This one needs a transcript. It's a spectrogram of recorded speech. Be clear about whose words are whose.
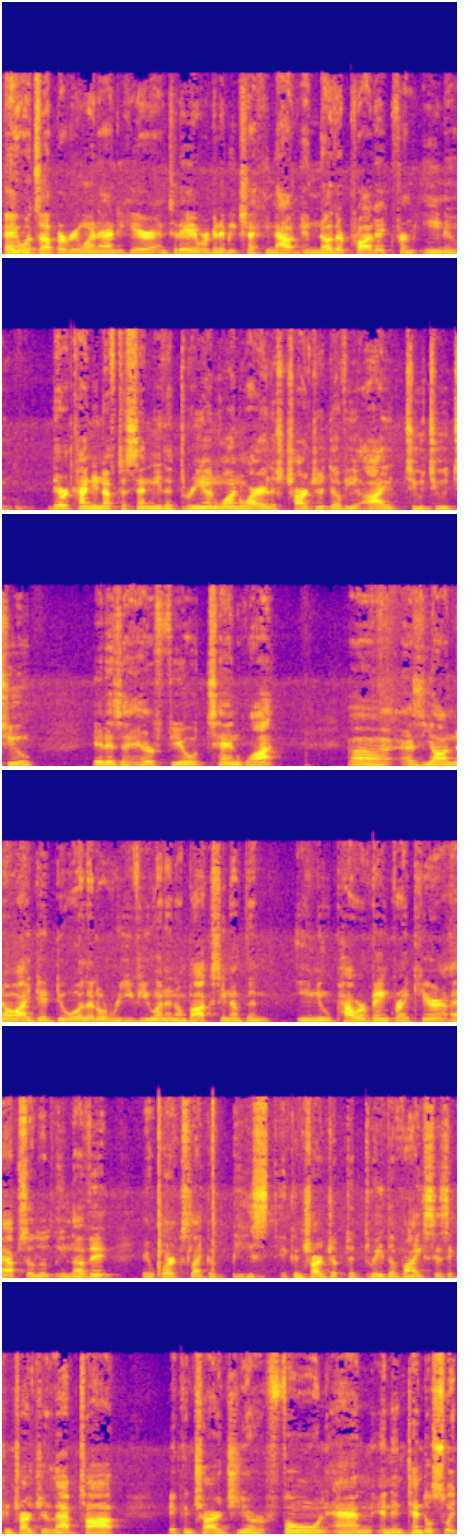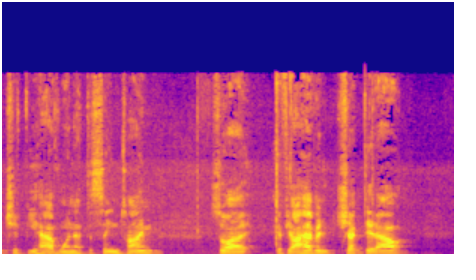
Speaker 1: Hey, what's up everyone? Andy here, and today we're going to be checking out another product from INIU. They were kind enough to send me the 3-in-1 wireless charger WI222. It is an AirFuel 10 watt. Uh, as y'all know, I did do a little review and an unboxing of the INIU power bank right here. I absolutely love it. It works like a beast. It can charge up to three devices. It can charge your laptop. It can charge your phone and a Nintendo Switch if you have one at the same time. So uh, if y'all haven't checked it out,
